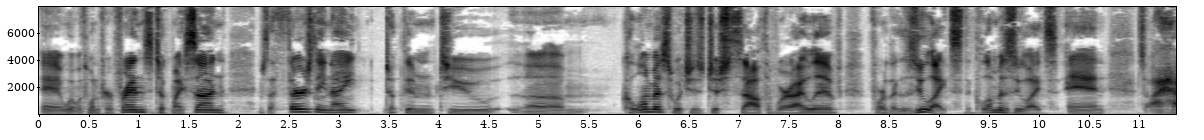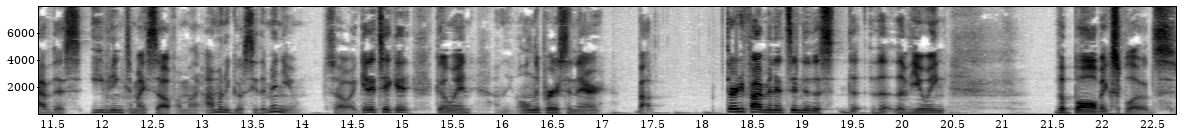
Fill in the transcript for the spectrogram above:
went with one of her friends, took my son. It was a Thursday night, took them to um, Columbus, which is just south of where I live, for the Zoo Lights, the Columbus Zoo Lights. And so I have this evening to myself. I'm like, I'm going to go see the menu. So I get a ticket, go in. I'm the only person there. About 35 minutes into this the, the, the viewing, the bulb explodes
